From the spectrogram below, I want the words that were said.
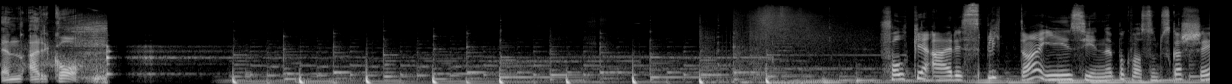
NRK. Folket er splitta i synet på hva som skal skje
